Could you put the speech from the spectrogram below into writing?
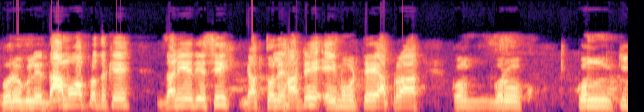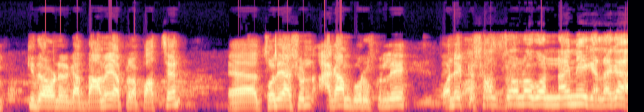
গরুগুলির দামও আপনাদেরকে জানিয়ে দিয়েছি। গাবতলি হাটে এই মুহূর্তে আপনারা কোন গরু কোন কি কি ধরনের গা- দামে আপনারা পাচ্ছেন? চলে আসুন আগাম গরু করলে অনেক জনগণ নামিয়ে গেল গা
